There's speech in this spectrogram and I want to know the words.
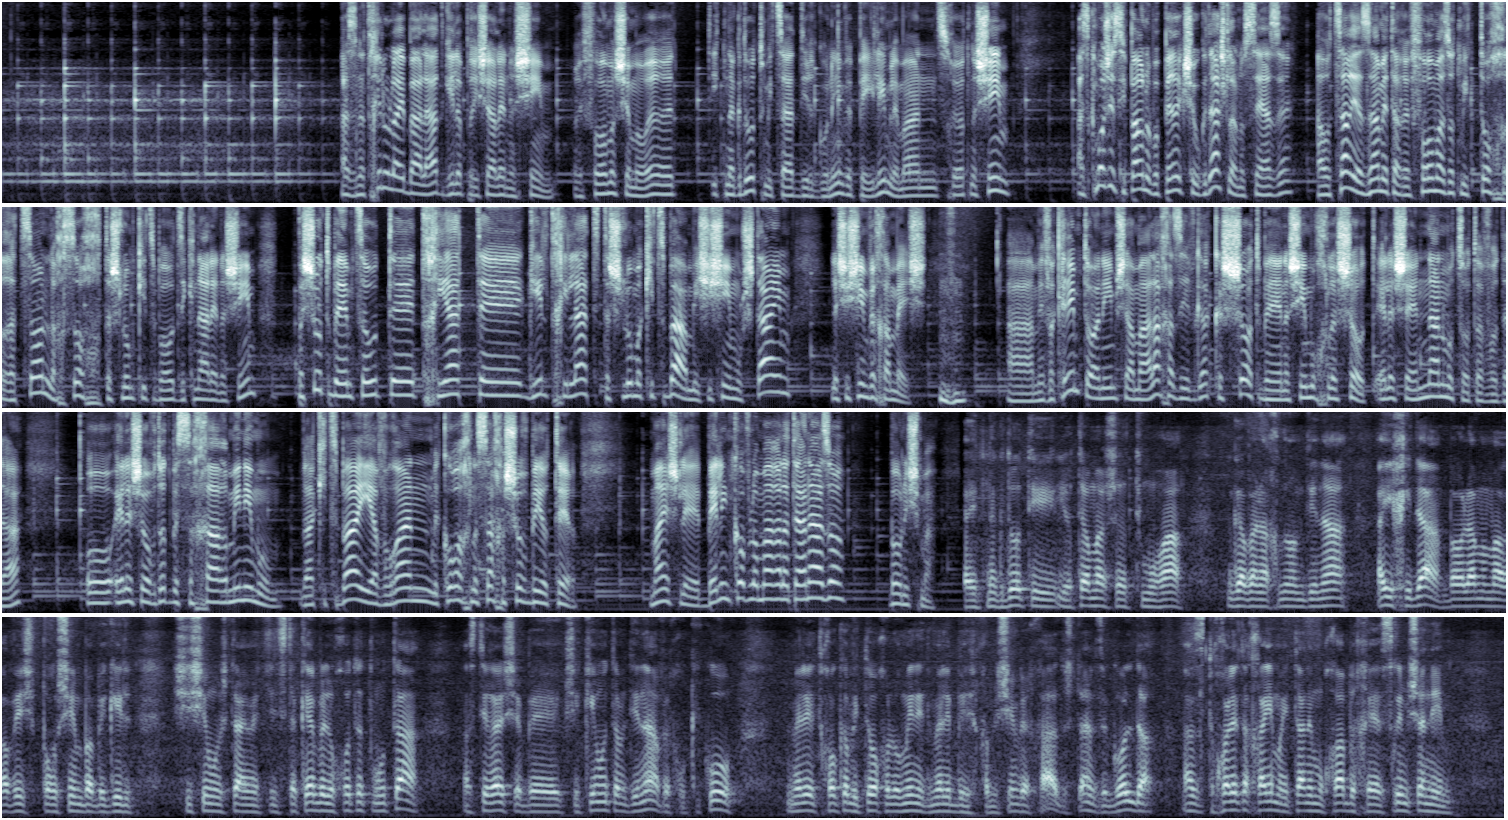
אז נתחיל אולי בהעלאת גיל הפרישה לנשים, רפורמה שמעוררת התנגדות מצד ארגונים ופעילים למען זכויות נשים. אז כמו שסיפרנו בפרק שהוקדש לנושא הזה, האוצר יזם את הרפורמה הזאת מתוך רצון לחסוך תשלום קצבאות זקנה לנשים, פשוט באמצעות uh, דחיית uh, גיל תחילת תשלום הקצבה מ-62 ל-65. Mm-hmm. המבקרים טוענים שהמהלך הזה יפגע קשות בנשים מוחלשות, אלה שאינן מוצאות עבודה, או אלה שעובדות בשכר מינימום, והקצבה היא עבורן מקור הכנסה חשוב ביותר. מה יש לבלינקוב לומר על הטענה הזו? בואו נשמע. ההתנגדות היא יותר מאשר תמוהה. אגב, אנחנו המדינה היחידה בעולם המערבי שפורשים בה בגיל 62. אם תסתכל בלוחות התמותה, אז תראה שכשהקימו את המדינה וחוקקו, נדמה לי את חוק הביטוח הלאומי, נדמה לי ב-51 או 2, זה גולדה, אז תוחלת החיים הייתה נמוכה בכ-20 שנים.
